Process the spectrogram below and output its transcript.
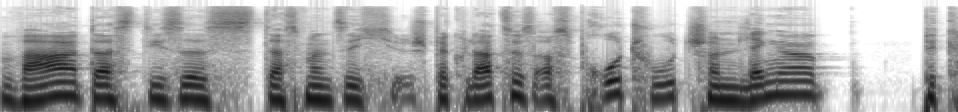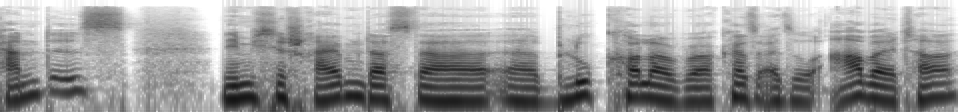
war, dass dieses, dass man sich Spekulatius aufs Brot tut, schon länger bekannt ist, nämlich sie schreiben, dass da äh, Blue-Collar-Workers, also Arbeiter,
